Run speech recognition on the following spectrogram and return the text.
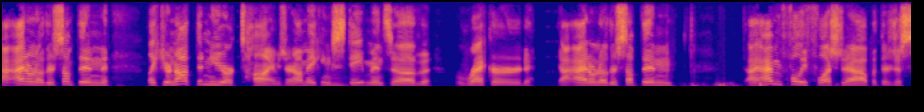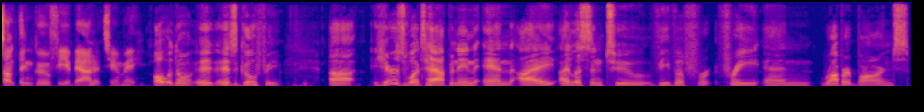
i, I don't know there's something like you're not the new york times. You're not making mm. statements of record. I, I don't know. There's something I haven't fully flushed it out, but there's just something goofy about it to me. Oh no, it, it's goofy. Uh, here's what's happening, and I I listen to Viva Frei and Robert Barnes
